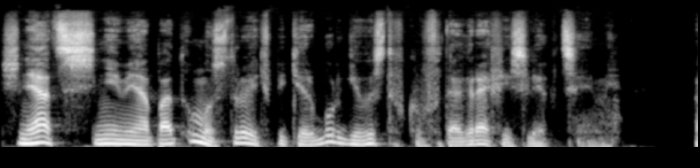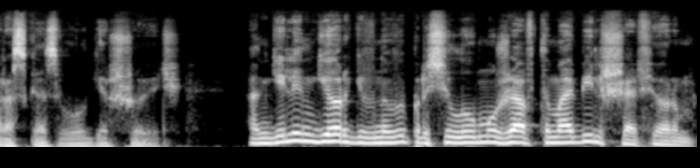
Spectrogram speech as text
сняться с ними, а потом устроить в Петербурге выставку фотографий с лекциями, — рассказывал Гершович. Ангелина Георгиевна выпросила у мужа автомобиль с шофером.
